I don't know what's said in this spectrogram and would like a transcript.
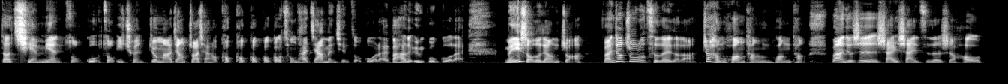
的前面走过，走一圈，就麻将抓起来，然后扣扣扣扣扣，从他家门前走过来，把他的运过过来，每一手都这样抓。反正就诸如此类的啦，就很荒唐，很荒唐。不然就是甩骰子的时候，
